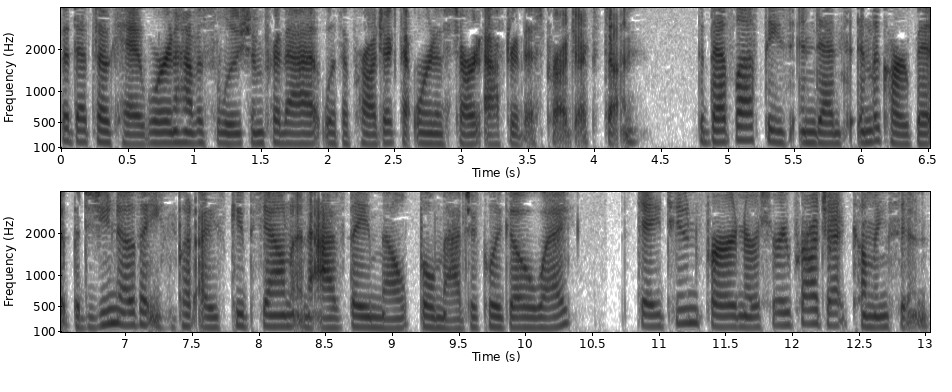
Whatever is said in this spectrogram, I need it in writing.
But that's okay. We're going to have a solution for that with a project that we're going to start after this project's done. The bed left these indents in the carpet, but did you know that you can put ice cubes down and as they melt, they'll magically go away? Stay tuned for a nursery project coming soon.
